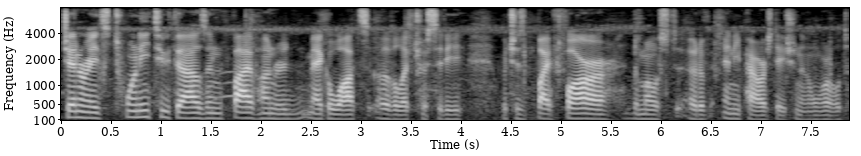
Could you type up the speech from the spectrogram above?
generates 22,500 megawatts of electricity, which is by far the most out of any power station in the world.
